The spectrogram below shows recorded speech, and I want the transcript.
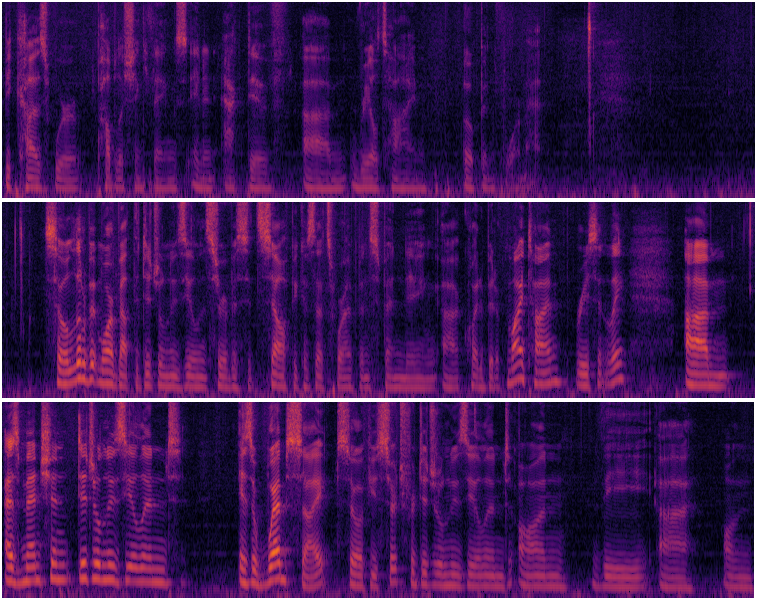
because we're publishing things in an active, um, real-time, open format. So a little bit more about the Digital New Zealand service itself, because that's where I've been spending uh, quite a bit of my time recently. Um, as mentioned, Digital New Zealand is a website, so if you search for Digital New Zealand on the uh, on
